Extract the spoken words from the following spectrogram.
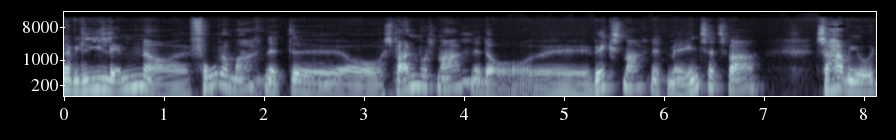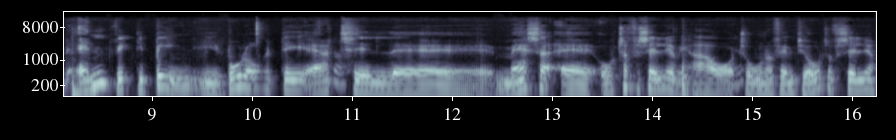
når vi lige lemner fodermarkedet øh, og spandmålsmarkedet og øh, vækstmarkedet med indsatsvarer, så har vi jo et andet vigtigt ben i bolaget. Det er til øh, masser af autoforsælgere. Vi har over 250 autoforsælgere.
